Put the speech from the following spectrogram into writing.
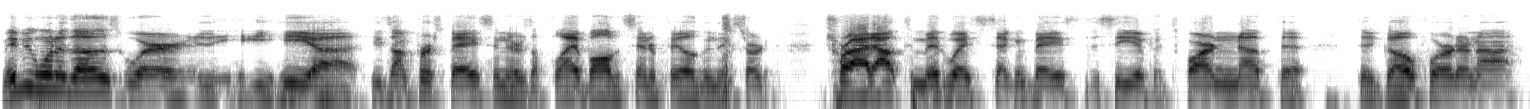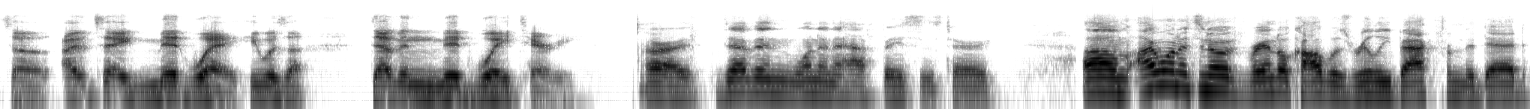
maybe one of those where he he uh, he's on first base and there's a fly ball to center field and they sort of try it out to midway second base to see if it's far enough to to go for it or not. So I would say midway. He was a Devin midway Terry. All right, Devin one and a half bases Terry. Um, I wanted to know if Randall Cobb was really back from the dead.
